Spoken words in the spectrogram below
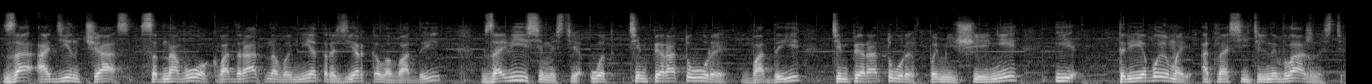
за один час с одного квадратного метра зеркала воды в зависимости от температуры воды температуры в помещении и требуемой относительной влажности.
